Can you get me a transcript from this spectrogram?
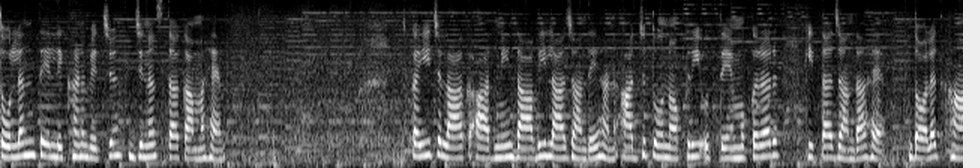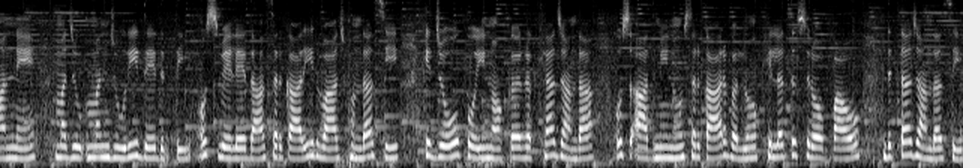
ਤੋਲਣ ਤੇ ਲਿਖਣ ਵਿੱਚ ਜਿਨਸ ਦਾ ਕੰਮ ਹੈ। ਕਈ ਚਲਾਕ ਆਦਮੀ ਦਾ ਵੀ ਲਾ ਜਾਂਦੇ ਹਨ। ਅੱਜ ਤੋਂ ਨੌਕਰੀ ਉੱਤੇ ਮੁਕਰਰ ਕੀਤਾ ਜਾਂਦਾ ਹੈ। ਦੌਲਤ ਖਾਨ ਨੇ ਮਜੂ- ਮਨਜ਼ੂਰੀ ਦੇ ਦਿੱਤੀ। ਉਸ ਵੇਲੇ ਦਾ ਸਰਕਾਰੀ ਰਿਵਾਜ ਹੁੰਦਾ ਸੀ ਕਿ ਜੋ ਕੋਈ ਨੌਕਰ ਰੱਖਿਆ ਜਾਂਦਾ, ਉਸ ਆਦਮੀ ਨੂੰ ਸਰਕਾਰ ਵੱਲੋਂ ਖਿਲਤ ਸਿਰੋਪਾਓ ਦਿੱਤਾ ਜਾਂਦਾ ਸੀ।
